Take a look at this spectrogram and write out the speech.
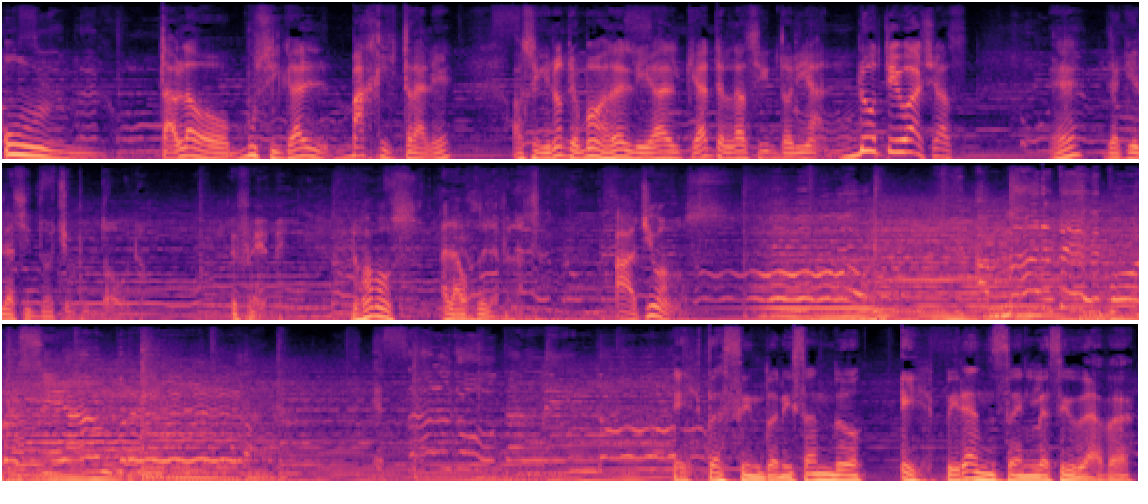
un tablado musical magistral, ¿eh? Así que no te muevas del dial, quédate en la sintonía, no te vayas, ¿eh? De aquí a la 108.1 FM. Nos vamos a la voz de la esperanza. Allí vamos. Estás sintonizando Esperanza en la Ciudad.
